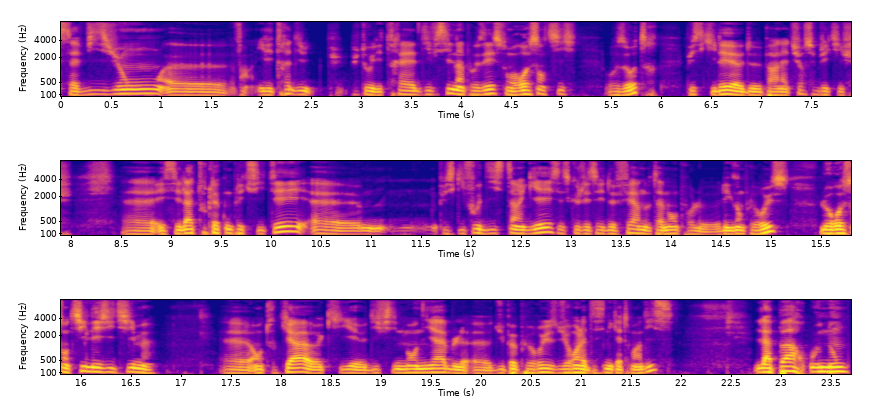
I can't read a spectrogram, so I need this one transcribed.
sa vision, enfin, il est très, plutôt, il est très difficile d'imposer son ressenti aux autres puisqu'il est euh, de par nature subjectif. Euh, et c'est là toute la complexité, euh, puisqu'il faut distinguer, c'est ce que j'essaye de faire notamment pour l'exemple russe, le ressenti légitime, en tout cas qui est difficilement niable du peuple russe durant la décennie 90, la part ou non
